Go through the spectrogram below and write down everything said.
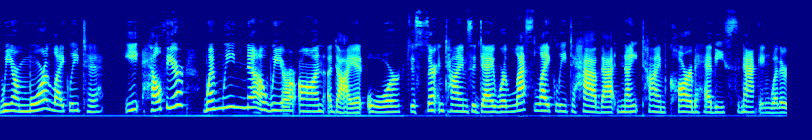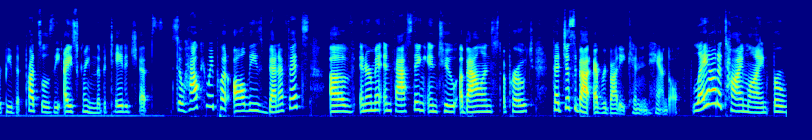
We are more likely to eat healthier when we know we are on a diet or just certain times a day we're less likely to have that nighttime carb heavy snacking whether it be the pretzels the ice cream the potato chips. So how can we put all these benefits of intermittent fasting into a balanced approach that just about everybody can handle. Lay out a timeline for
